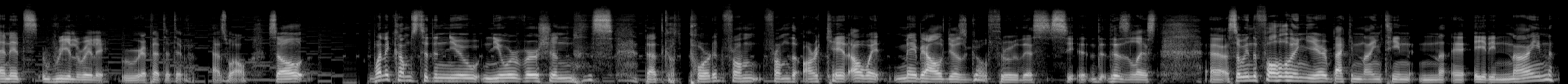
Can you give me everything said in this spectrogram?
and it's really, really repetitive as well. So when it comes to the new newer versions that got ported from from the arcade oh wait maybe i'll just go through this this list uh, so in the following year back in 1989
